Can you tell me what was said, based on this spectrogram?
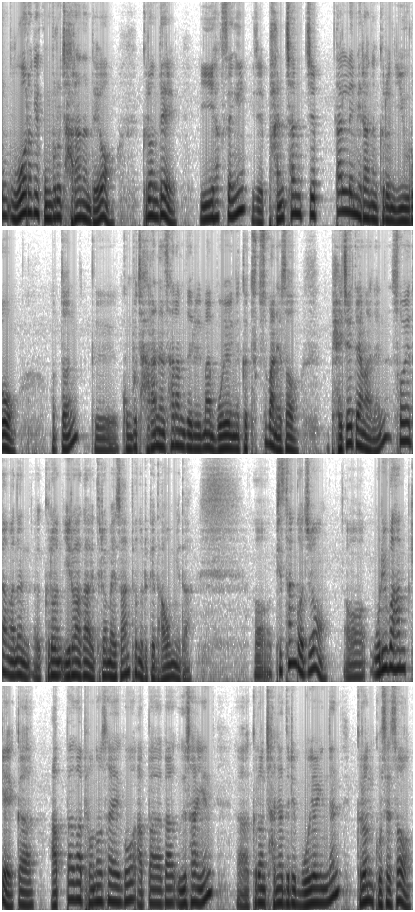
좀 우월하게 공부를 잘하는데요. 그런데 이 학생이 이제 반찬집 딸내미라는 그런 이유로 어떤 그 공부 잘하는 사람들만 모여 있는 그 특수반에서 배제당하는 소외당하는 그런 일화가 드라마에서 한편으로 이렇게 나옵니다. 어, 비슷한 거죠. 어, 우리와 함께 그러니까 아빠가 변호사이고 아빠가 의사인 어, 그런 자녀들이 모여 있는 그런 곳에서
